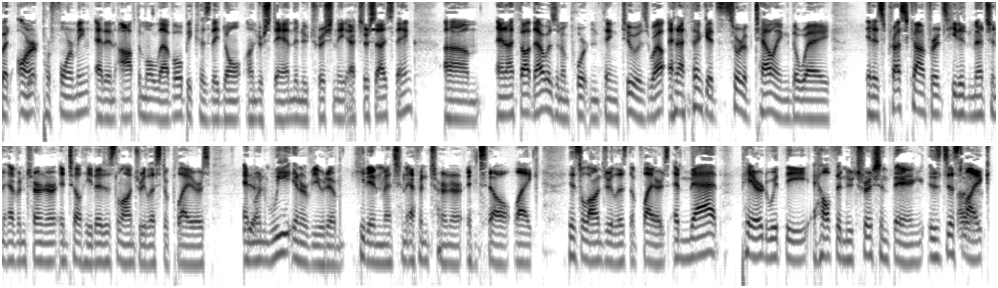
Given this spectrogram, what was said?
but aren't performing at an optimal level because they don't understand the nutrition, the exercise thing. Um, and I thought that was an important thing too, as well. And I think it's sort of telling the way in his press conference he didn't mention Evan Turner until he did his laundry list of players. And Yeah. when we interviewed him, he didn't mention Evan Turner until like his laundry list of players. And that paired with the health and nutrition thing is just Oh, like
